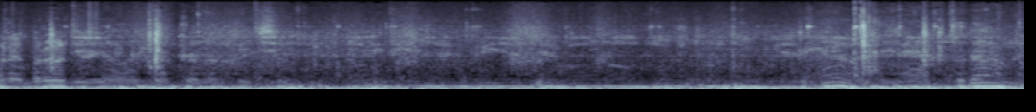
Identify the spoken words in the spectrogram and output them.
Blatom sa prebrodíš, ale toto do piči. Nevadí, nejak to dáme.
